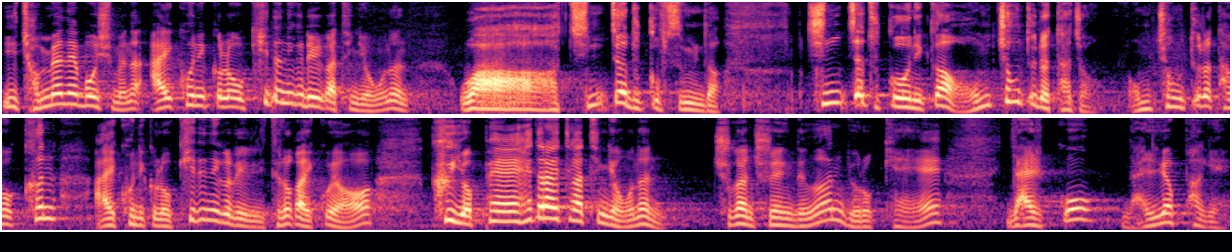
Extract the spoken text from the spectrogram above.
이 전면에 보시면은 아이코닉 글로우 키드니 그릴 같은 경우는 와 진짜 두껍습니다. 진짜 두꺼우니까 엄청 뚜렷하죠. 엄청 뚜렷하고 큰 아이코닉 글로우 키드니 그릴이 들어가 있고요. 그 옆에 헤드라이트 같은 경우는 주간 주행 등은 이렇게 얇고 날렵하게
